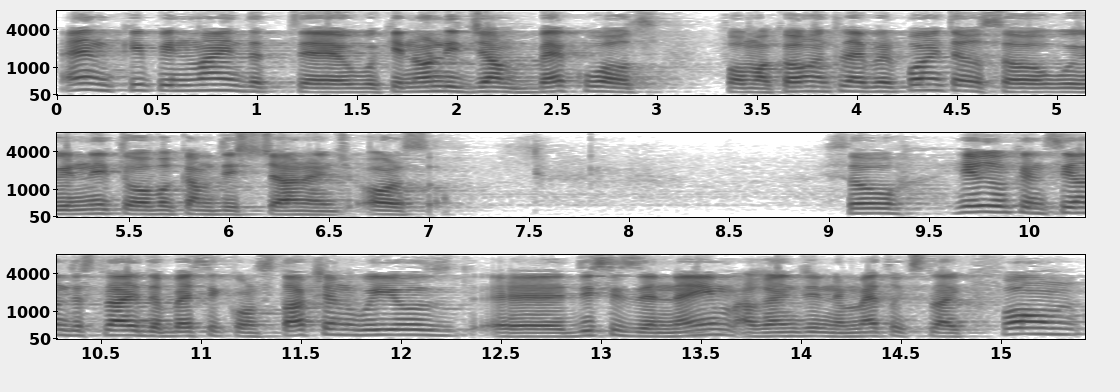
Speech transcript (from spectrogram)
And keep in mind that uh, we can only jump backwards from a current label pointer, so we will need to overcome this challenge also. So here you can see on the slide the basic construction we used. Uh, this is a name arranged in a matrix-like form.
